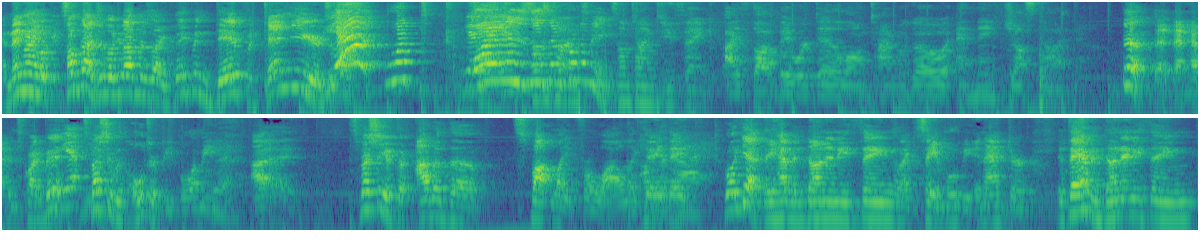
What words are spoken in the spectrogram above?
And then you look at sometimes you look it up and it's like they've been dead for ten years. Yeah. like, what? Yeah, Why yeah. is this in front of me? sometimes you think I thought they were dead a long time ago and they just died. Yeah, that, that happens quite a bit, Yep. especially with older people. I mean, Yeah. I, especially if they're out of the spotlight for a while. Like they, they eye. well, yeah, they haven't done anything. Like say a movie, an actor, if they haven't done anything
